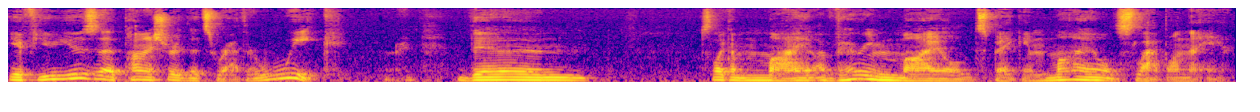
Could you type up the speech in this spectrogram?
if you use a punisher that's rather weak, right, then it's like a mild, a very mild spanking, a mild slap on the hand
